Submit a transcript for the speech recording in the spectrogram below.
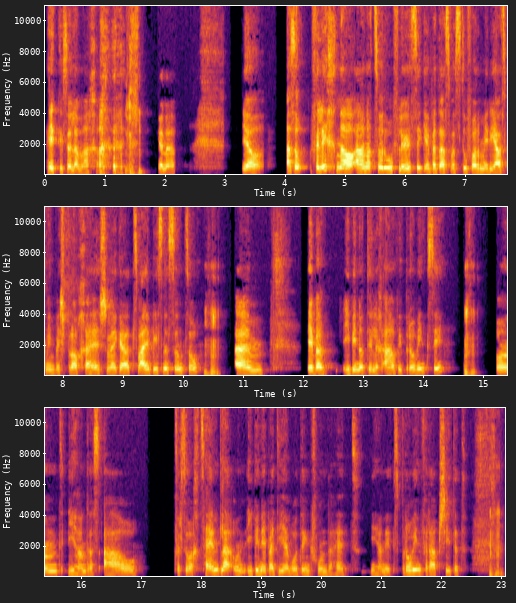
Hätte ich sollen machen. genau. Ja, also vielleicht noch, auch noch zur Auflösung, eben das, was du vor mir Jasmin besprochen hast, wegen zwei Business und so. Mhm. Ähm, eben, ich bin natürlich auch bei Provin. Mhm. und ich habe das auch versucht zu handeln und ich bin eben die, die dann gefunden hat, ich habe jetzt Provin verabschiedet. Mhm.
